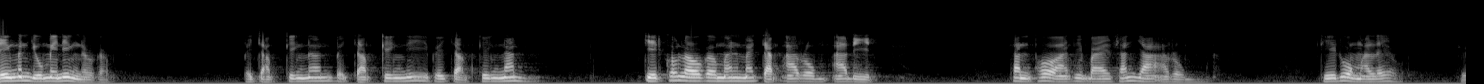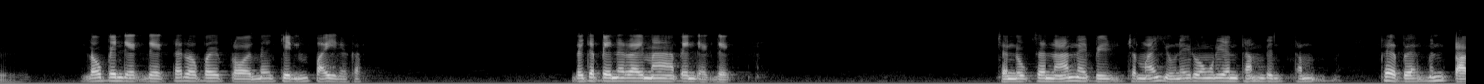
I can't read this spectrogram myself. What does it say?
ลิงมันอยู่ไม่นิ่งหรอกครับ ไปจับกิ่งนั้น ไปจับกิ่งนี้ ไปจับกิ่งนั้นจิตของเราก็มันมาจับอารมณ์อดีต ท่านพ่ออธิบายสัญญาอารมณ์ ที่ร่วงมาแล้วเราเป็นเด็กๆถ้าเราไปปล่อยมันจิตมันไปนะครับเราจะเป็นอะไรมาเป็นเด็กๆ สนุกสนานในปีสมัยอยู่ในโรงเรียนทำเป็นทำเพื่อเปมันปรา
